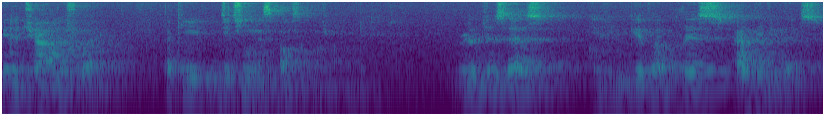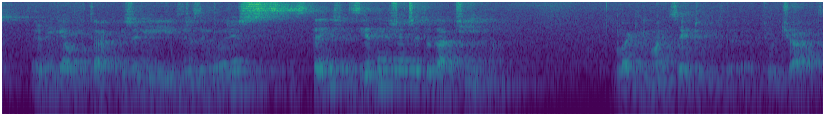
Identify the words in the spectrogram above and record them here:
in a childish way. w taki dziecinny sposób, można powiedzieć. Religion says, if you give up this, I'll give you this. Religia mówi tak, jeżeli zrezygnujesz z, tej, z jednej rzeczy, to dam Ci inną. Like you might say to, the, to a child.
